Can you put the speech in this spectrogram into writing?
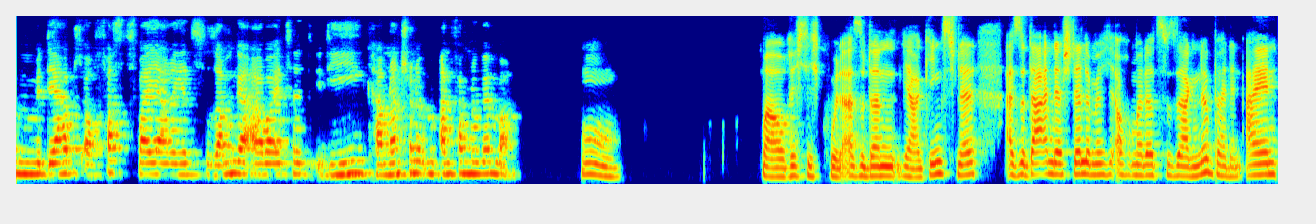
mit der habe ich auch fast zwei Jahre jetzt zusammengearbeitet, die kam dann schon Anfang November. Hm. Wow, richtig cool. Also dann, ja, ging's schnell. Also da an der Stelle möchte ich auch immer dazu sagen, ne, bei den einen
